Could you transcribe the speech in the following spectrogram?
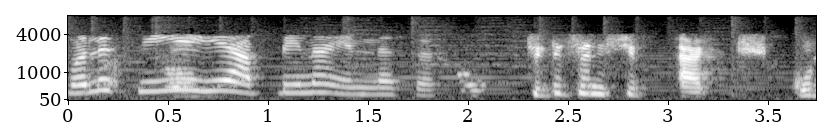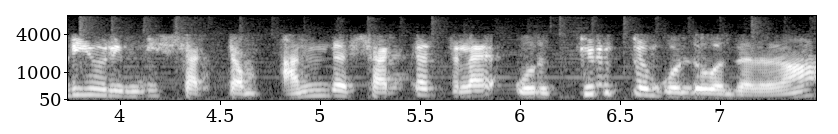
முதல்ல சிஏஏ அப்படின்னா என்ன சார் சிட்டிசன்ஷிப் ஆக்ட் குடியுரிமை சட்டம். அந்த சட்டத்துல ஒரு திருத்தம் கொண்டு வந்ததுதான்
